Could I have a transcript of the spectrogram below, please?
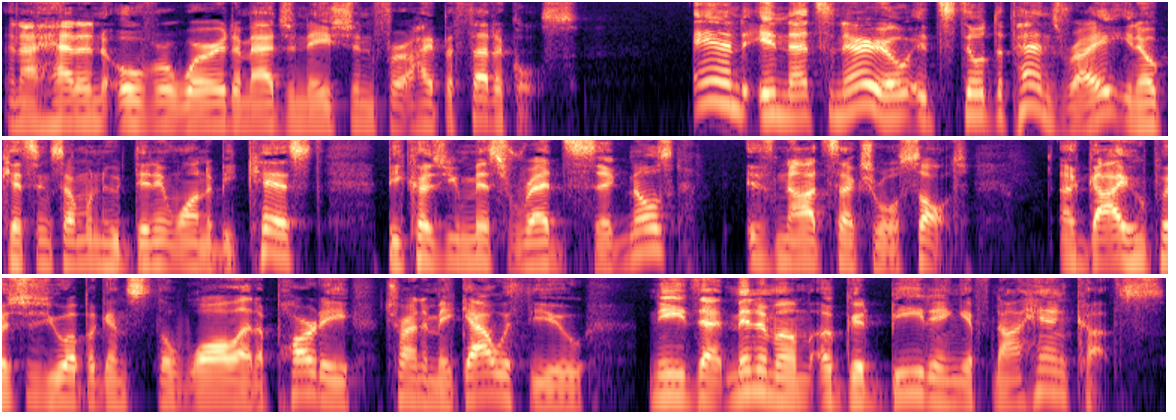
and i had an overworried imagination for hypotheticals and in that scenario, it still depends, right? You know, kissing someone who didn't want to be kissed because you misread signals is not sexual assault. A guy who pushes you up against the wall at a party trying to make out with you needs at minimum a good beating, if not handcuffs.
